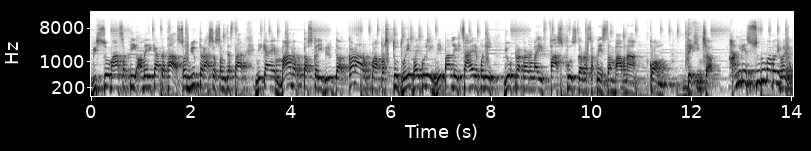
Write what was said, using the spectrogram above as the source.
विश्व महाशक्ति अमेरिका तथा संयुक्त राष्ट्र सङ्घ जस्ता निकाय मानव तस्करी विरुद्ध कडा रूपमा प्रस्तुत हुने भएकोले नेपालले चाहेर पनि यो प्रकरणलाई फासफुस गर्न सक्ने सम्भावना कम देखिन्छ। हामीले सुरुमा पनि भन्यौँ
